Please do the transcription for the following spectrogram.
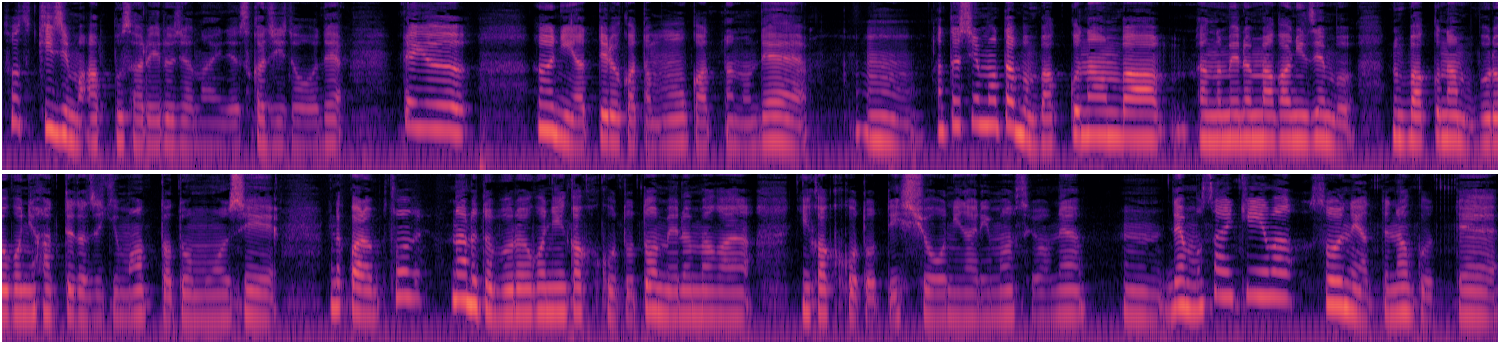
そう記事もアップされるじゃないですか、自動で。っていう風にやってる方も多かったので、うん。私も多分バックナンバー、あのメルマガに全部のバックナンバーブログに貼ってた時期もあったと思うし、だからそうなるとブログに書くこととメルマガに書くことって一緒になりますよね。うん。でも最近はそういうのやってなくって、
